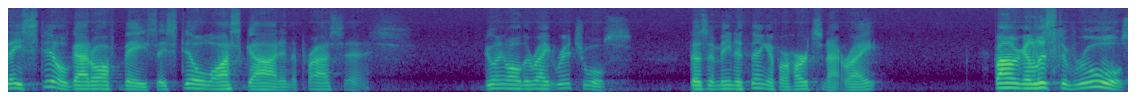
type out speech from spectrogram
they still got off base. They still lost God in the process. Doing all the right rituals doesn't mean a thing if our heart's not right. Following a list of rules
